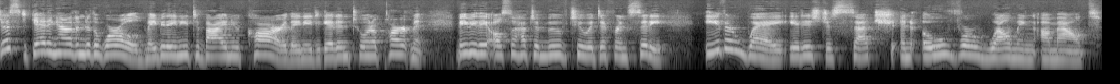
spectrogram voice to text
just getting out into the world. Maybe they need to buy a new car, they need to get into an apartment, maybe they also have to move to a different city. Either way, it is just such an overwhelming amount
